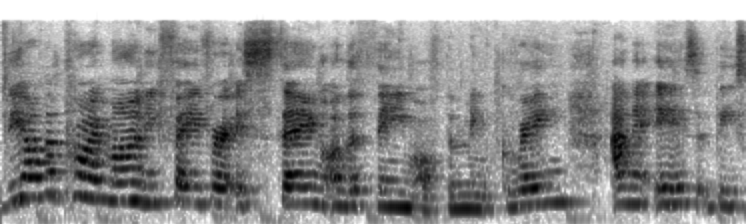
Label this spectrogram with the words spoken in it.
The other Primani favourite is staying on the theme of the mint green and it is these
